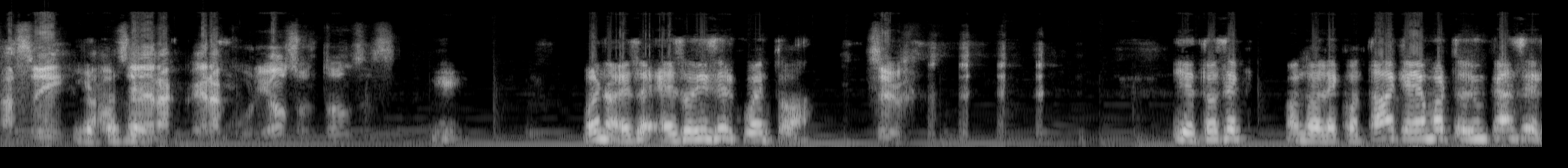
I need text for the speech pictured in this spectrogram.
Ah, sí, Y entonces- o sea, era, era curioso entonces. Y- bueno, eso, eso dice el cuento. ¿ah? Sí, Y entonces, cuando le contaba que había muerto de un cáncer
